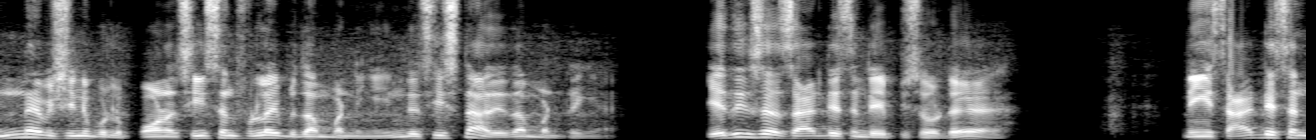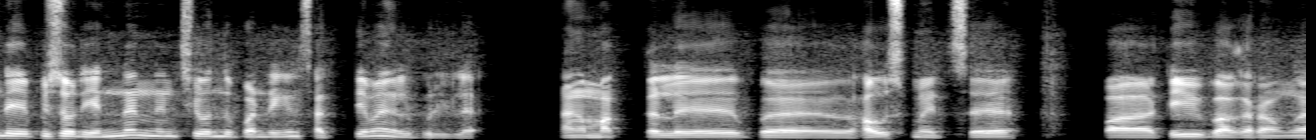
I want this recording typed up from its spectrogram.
என்ன விஷயம்னு போடல போன சீசன் ஃபுல்லாக இப்படி தான் பண்ணீங்க. இந்த சீசனை அதே தான் பண்ணுறீங்க எதுக்கு சார் சாட்டர்டே சண்டே எபிசோடு? நீங்கள் சாட்டர்டே சண்டே எபிசோடு என்னன்னு நினச்சி வந்து பண்ணுறீங்கன்னு சத்தியமாக எங்களுக்கு புரியல. நாங்கள் மக்கள் இப்போ ஹவுஸ்மேட்ஸு பா டிவி பார்க்குறவங்க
